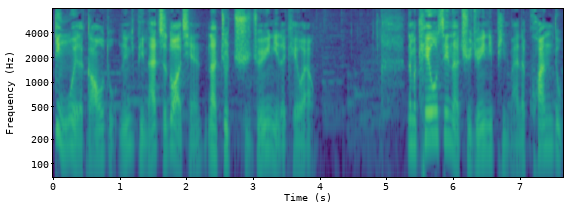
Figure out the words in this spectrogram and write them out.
定位的高度，那你品牌值多少钱，那就取决于你的 KOL。那么 KOC 呢，取决于你品牌的宽度，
